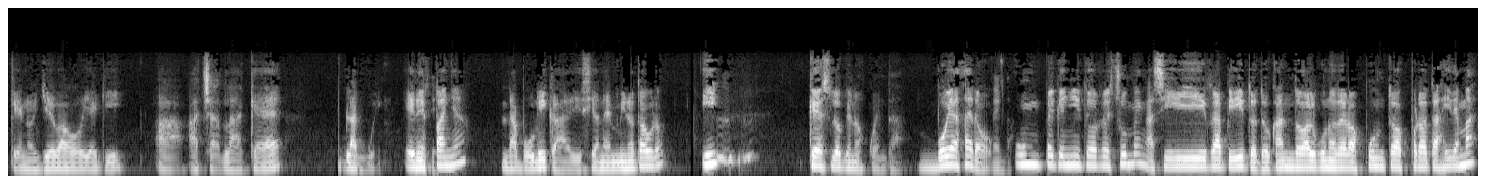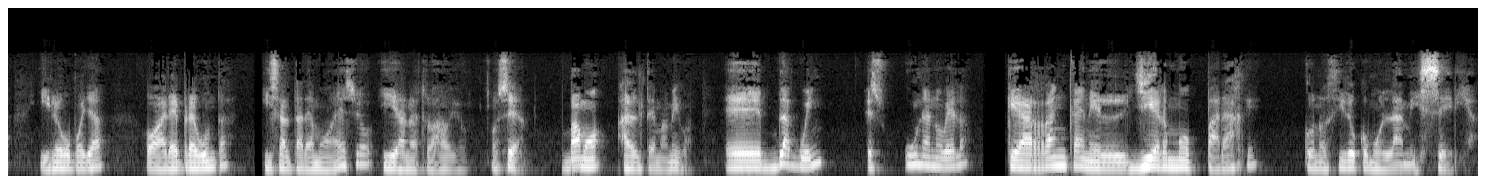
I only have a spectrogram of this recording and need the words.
que nos lleva hoy aquí a, a charlar, que es Blackwing. En España la publica Ediciones Minotauro y ¿qué es lo que nos cuenta? Voy a haceros Venga. un pequeñito resumen, así rapidito, tocando algunos de los puntos, protas y demás, y luego pues ya os haré preguntas y saltaremos a eso y a nuestros audios. O sea, vamos al tema, amigos. Eh, Blackwing es una novela que arranca en el yermo paraje conocido como la miseria.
